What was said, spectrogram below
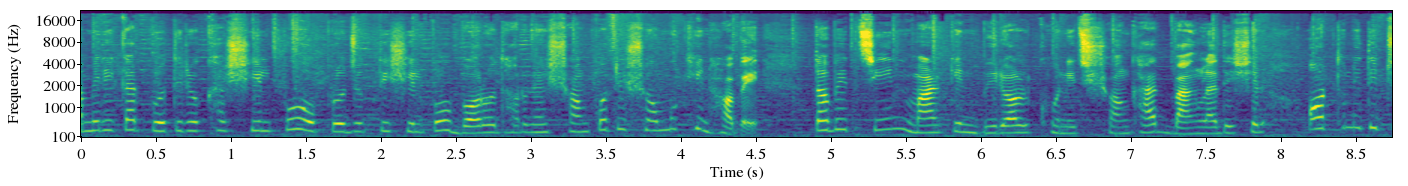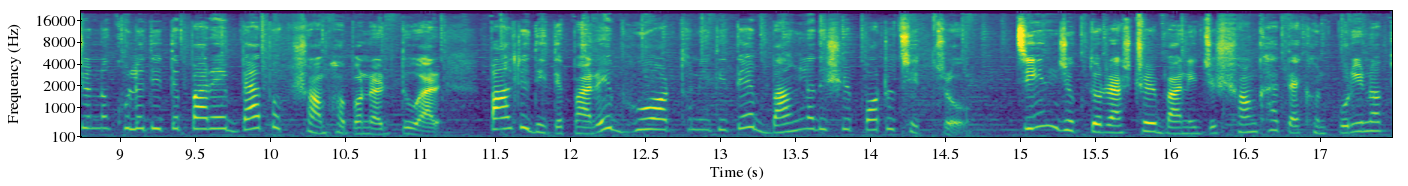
আমেরিকার প্রতিরক্ষা শিল্প ও প্রযুক্তি শিল্প বড় ধরনের সংকটের সম্মুখীন হবে। তবে চীন মার্কিন বিরল খনিজ সংঘাত বাংলাদেশের অর্থনীতির জন্য খুলে দিতে পারে ব্যাপক সম্ভাবনার দুয়ার, পাল্টে দিতে পারে ভূ অর্থনীতিতে বাংলাদেশের পটচিত্র। চীন যুক্তরাষ্ট্রের বাণিজ্য সংঘাত এখন পরিণত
